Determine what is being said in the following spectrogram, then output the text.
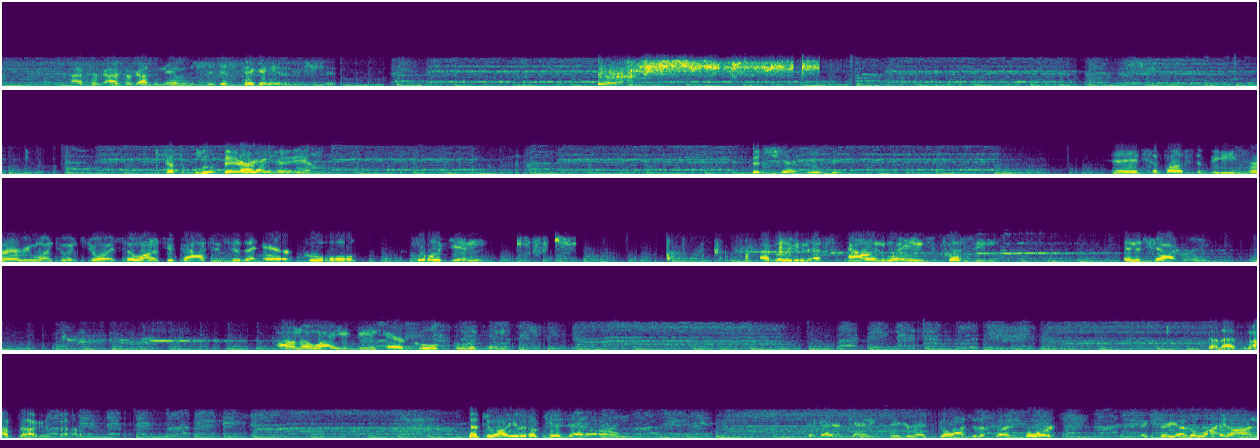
I for, I forgot the name of the shit. Just take a hit of this shit. Got the blueberry taste. Good shit, Goofy. It's supposed to be for everyone to enjoy. So why don't you pass it to the air cooled hooligan? I believe that's Alan Wayne's pussy in the chat room. I don't know why he'd be an air cooled hooligan. So that's what I'm talking about. Now, to all you little kids at home, take out your candy cigarettes, go out to the front porch, make sure you have the light on.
